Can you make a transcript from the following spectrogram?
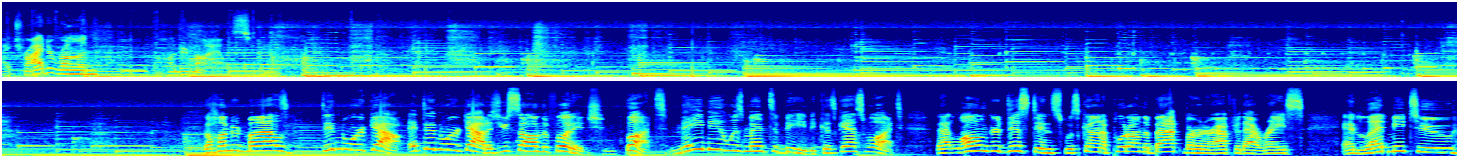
I tried to run 100 miles. The 100 miles didn't work out. It didn't work out as you saw in the footage. But maybe it was meant to be because guess what? That longer distance was kind of put on the back burner after that race and led me to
